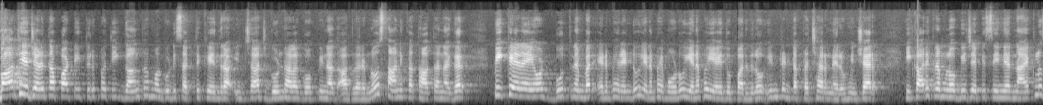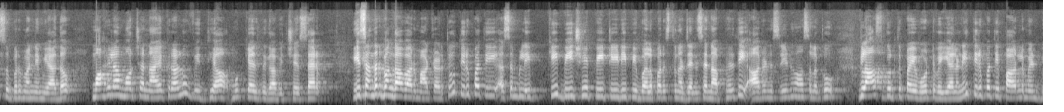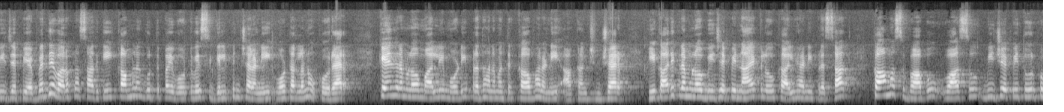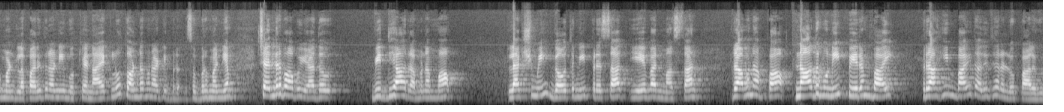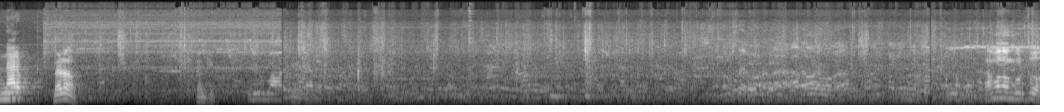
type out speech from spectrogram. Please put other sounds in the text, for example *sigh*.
భారతీయ Janata party Tirupati Gangamma గుడి శక్తి కేంద్ర incharge Gundala Gopinath ఆధ్వర్యంలో స్థానిక Tatanagar PK layout booth number ఎనభై రెండు ఎనభై మూడు ఎనభై ఐదు పరిధిలో ఇంటింట ప్రచారం నిర్వహించారు. ఈ కార్యక్రమంలో బీజేపీ సీనియర్ నాయకులు సుబ్రహ్మణ్యం యాదవ్ మహిళా మోర్చా నాయకురాలు విద్య ముఖ్య అతిథిగా విచ్చేశారు. ఈ సందర్భంగా వారు మాట్లాడుతూ తిరుపతి అసెంబ్లీకి బీజేపీ టీడీపీ బలపరుస్తున్న జనసేన అభ్యర్థి ఆర్ఎన్ శ్రీనివాసులకు గ్లాస్ గుర్తుపై ఓటు వేయాలని తిరుపతి పార్లమెంట్ బీజేపీ అభ్యర్థి వరప్రసాద్కి కమలం గుర్తుపై ఓటు వేసి గెలిపించాలని ఓటర్లను కోరారు. కేంద్రంలో మళ్ళీ మోడీ ప్రధానమంత్రి కావాలని ఆకాంక్షించారు. ఈ కార్యక్రమంలో బీజేపీ నాయకులు కళ్యాణి ప్రసాద్ కామసు బాబు వాసు బీజేపీ తూర్పు మండల పరిధిలోని ముఖ్య నాయకులు తొండమనాటి బ్ర- సుబ్రహ్మణ్యం చంద్రబాబు యాదవ్ విద్యా రమణమ్మ లక్ష్మి గౌతమి ప్రసాద్ ఏ వన్ మస్తాన్ రమణప్ప నాదముని పీరంబాయ్ రహీంబాయ్ తదితరులు పాల్గొన్నారు. మేడం. కమలం గుర్తు.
